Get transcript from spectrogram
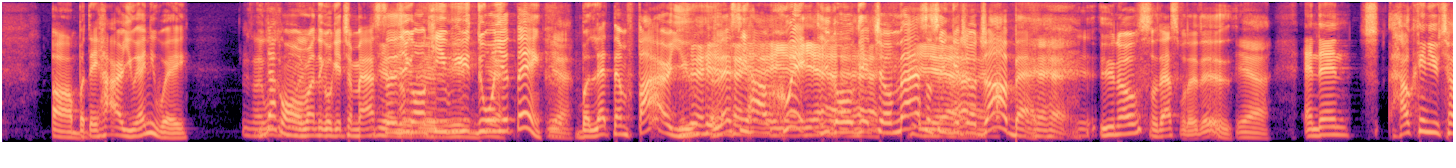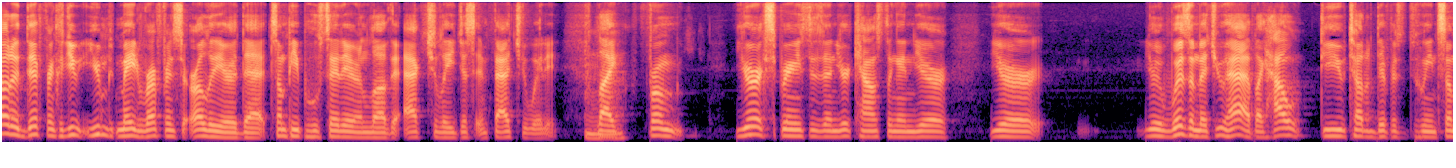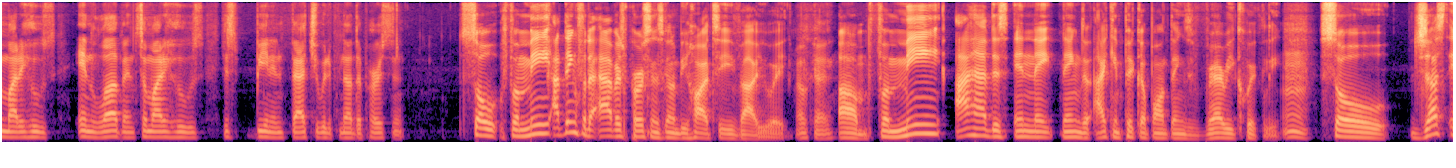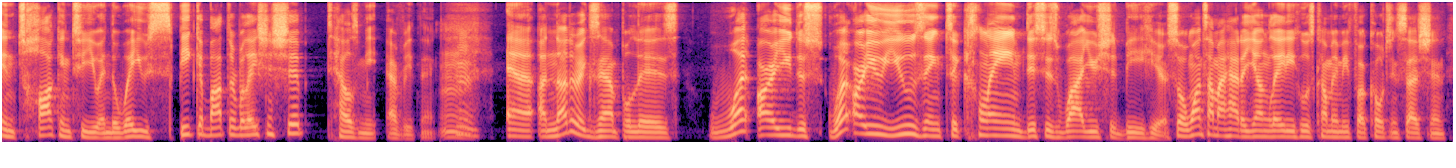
um, but they hire you anyway. You're not gonna run to go get your master's. Yeah, You're gonna yeah, keep yeah, you doing yeah. your thing. Yeah. But let them fire you. Yeah, and let's see how quick yeah. you go get your master's so you can get your job back. You know, so that's what it is. Yeah. And then how can you tell the difference? Because you, you made reference earlier that some people who say they're in love, they're actually just infatuated. Like from your experiences and your counseling and your your your wisdom that you have, like how do you tell the difference between somebody who's in love and somebody who's just being infatuated with another person? So for me, I think for the average person, it's gonna be hard to evaluate. Okay. Um, for me, I have this innate thing that I can pick up on things very quickly. So just in talking to you and the way you speak about the relationship tells me everything. Uh, another example is what are you this what are you using to claim this is why you should be here? So one time I had a young lady who was coming to me for a coaching session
